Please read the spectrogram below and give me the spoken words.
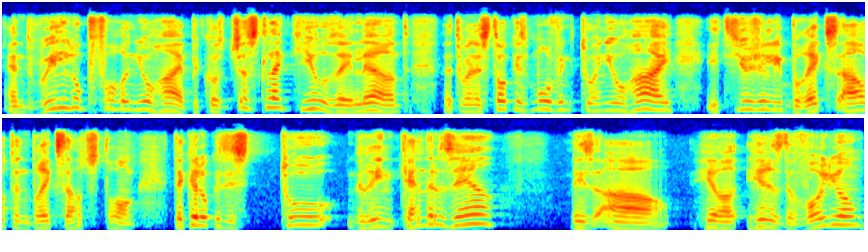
and we'll look for a new high because just like you, they learned that when a stock is moving to a new high, it usually breaks out and breaks out strong. Take a look at these two green candles here. These are here, here is the volume.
